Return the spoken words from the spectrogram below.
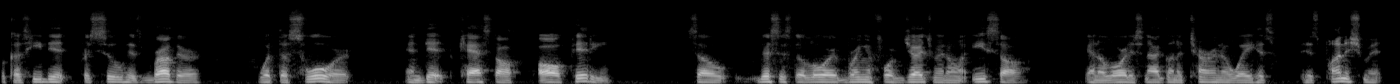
because he did pursue his brother with the sword and did cast off all pity. So this is the Lord bringing forth judgment on Esau, and the Lord is not going to turn away his his punishment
